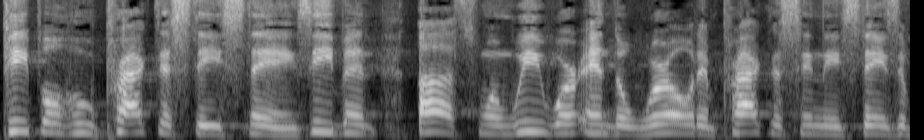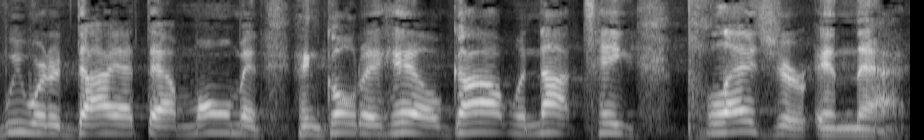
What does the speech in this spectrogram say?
people who practice these things, even us when we were in the world and practicing these things, if we were to die at that moment and go to hell, God would not take pleasure in that.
